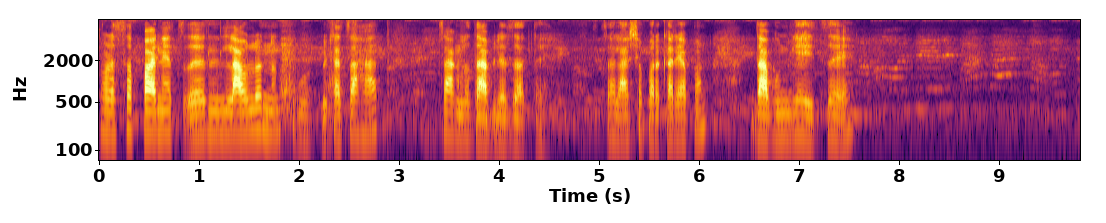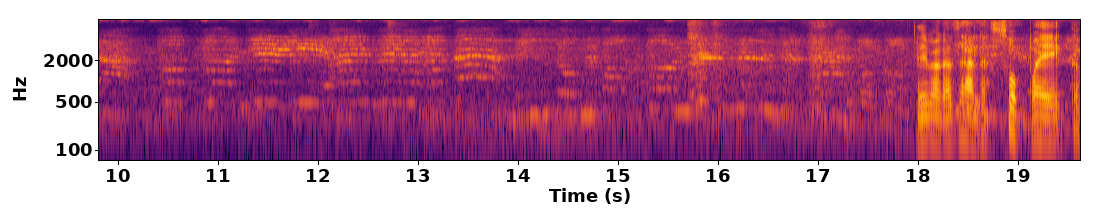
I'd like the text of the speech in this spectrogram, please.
थोडंसं पाण्यात लावलं ना पिठाचा हात चांगलं दाबल्या जात आहे चला अशा प्रकारे आपण दाबून घ्यायचं आहे. हे बघा झालं. सोपं आहे एकदम.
